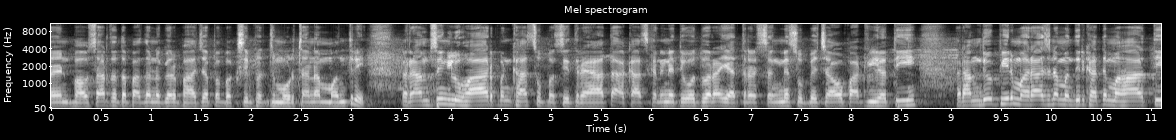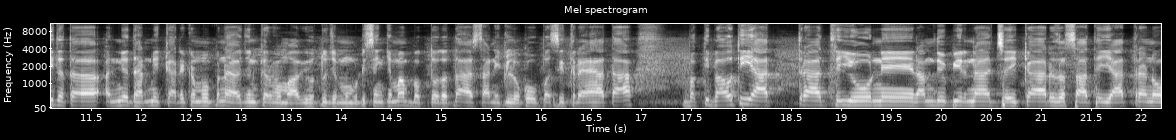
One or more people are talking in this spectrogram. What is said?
નયન ભાવસાર તથા પાદરનગર ભાજપ બક્ષીપંચ મોરચાના મંત્રી રામસિંહ લુહાર પણ ખાસ ઉપસ્થિત રહ્યા હતા. ખાસ કરીને તેઓ દ્વારા યાત્રા સંઘને શુભેચ્છાઓ પાઠવી હતી. રામદેવ પીર મહારાજના મંદિર ખાતે મહાઆરતી તથા અન્ય ધાર્મિક કાર્યક્રમો પણ આયોજન કરવામાં આવ્યું હતું, જેમાં મોટી સંખ્યામાં ભક્તો તથા સ્થાનિક લોકો ઉપસ્થિત રહ્યા હતા. ભક્તિભાવથી યાત્રાર્થીઓને રામદેવ પીરના જયકાર સાથે યાત્રાનો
